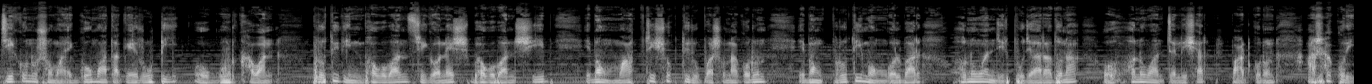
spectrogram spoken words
যে কোনো সময় গোমাতাকে রুটি ও গুড় খাওয়ান। প্রতিদিন ভগবান শ্রী গণেশ, ভগবান শিব এবং মাতৃশক্তির উপাসনা করুন এবং প্রতি মঙ্গলবার হনুমানজির পূজা আরাধনা ও হনুমান চালিসার পাঠ করুন। আশা করি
